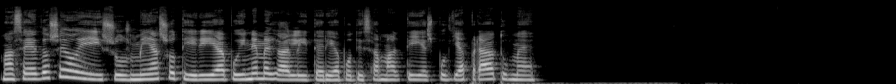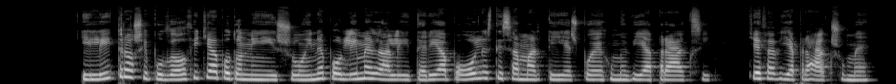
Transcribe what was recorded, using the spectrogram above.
Μας έδωσε ο Ιησούς μία σωτηρία που είναι μεγαλύτερη από τις αμαρτίες που διαπράττουμε Η λύτρωση που δόθηκε από τον Ιησού είναι πολύ μεγαλύτερη από όλες τις αμαρτίες που έχουμε διαπράξει και θα διαπράξουμε.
